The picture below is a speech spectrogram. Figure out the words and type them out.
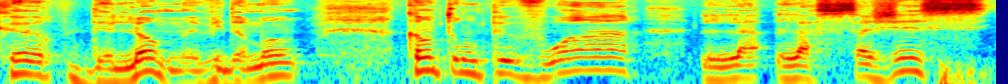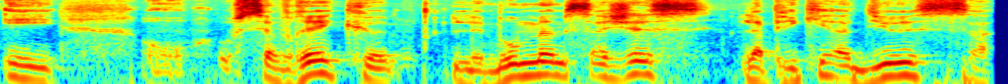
cœur de l'homme, évidemment. Quand on peut voir la, sagesse, et c'est vrai que le mot même sagesse, l'appliquer à Dieu, ça,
